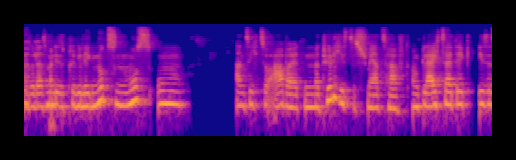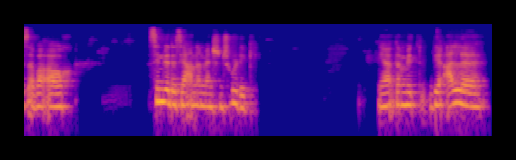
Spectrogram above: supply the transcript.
also dass man dieses Privileg nutzen muss, um an sich zu arbeiten. Natürlich ist es schmerzhaft und gleichzeitig ist es aber auch, sind wir das ja anderen Menschen schuldig. Ja, damit wir alle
